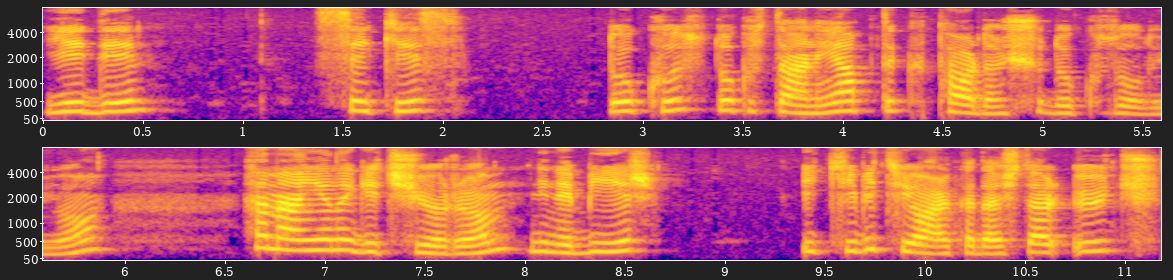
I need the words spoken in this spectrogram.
7, 8, 9. 9 tane yaptık. Pardon şu 9 oluyor. Hemen yana geçiyorum. Yine 1, 2 bitiyor arkadaşlar. 3,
